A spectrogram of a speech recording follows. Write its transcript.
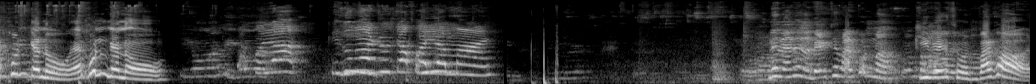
এখন কেন? এখন কেন? কি বেরোছো বার কর।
